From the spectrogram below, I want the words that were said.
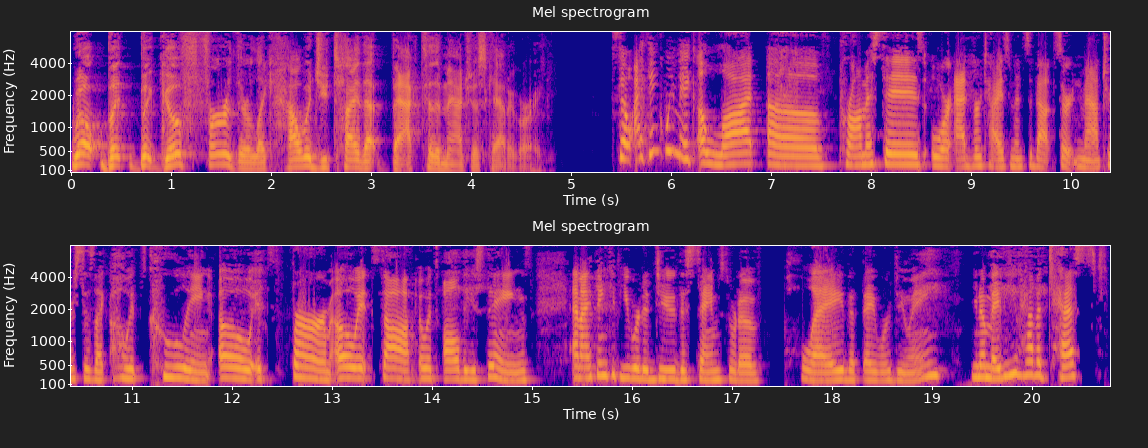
well but but go further like how would you tie that back to the mattress category so I think we make a lot of promises or advertisements about certain mattresses like oh it's cooling, oh it's firm, oh it's soft, oh it's all these things. And I think if you were to do the same sort of play that they were doing, you know, maybe you have a test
